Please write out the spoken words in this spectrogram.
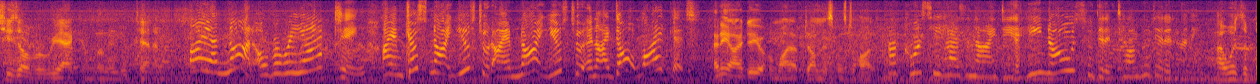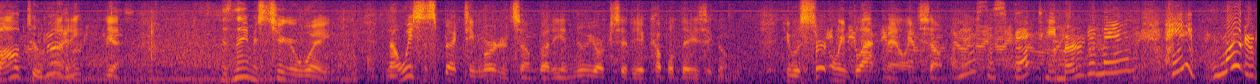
Okay. She's overreacting little, Lieutenant. I am not overreacting. I am just not used to it. I am not used to it, and I don't like it. Any idea who might have done this, Mr. Hunt? Of course he has an idea. He knows who did it. Tell him who did it, honey. I was about to, Good. honey. Yes. His name is Chigger Wade. Now, we suspect he murdered somebody in New York City a couple days ago. He was certainly blackmailing someone. You suspect he murdered a man? He murdered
